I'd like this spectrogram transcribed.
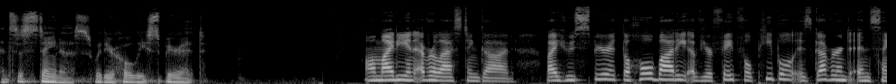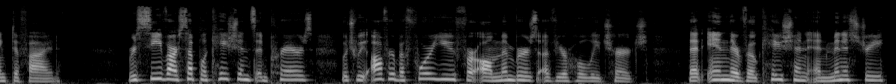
And sustain us with your Holy Spirit. Almighty and everlasting God, by whose Spirit the whole body of your faithful people is governed and sanctified. Receive our supplications and prayers, which we offer before you for all members of your holy church, that in their vocation and ministry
